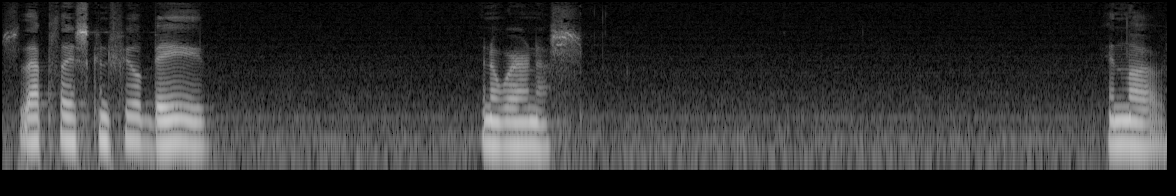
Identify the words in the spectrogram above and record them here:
So that place can feel bathed in awareness, in love.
